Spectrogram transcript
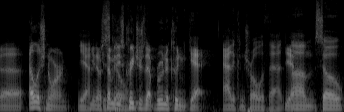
uh, Elesh Norn. Yeah, you know some of these creatures that Bruna couldn't get. out of control with that. Yeah. Um, so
